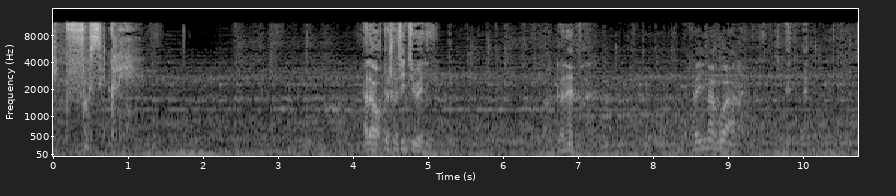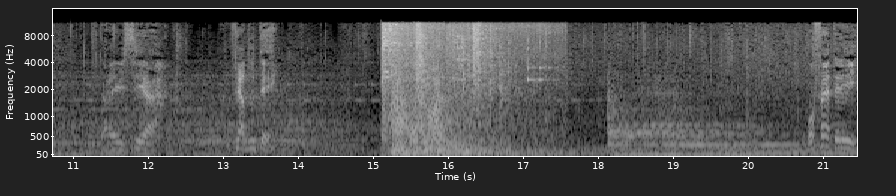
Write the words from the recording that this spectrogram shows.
Il me faut ces clés. Alors, que choisis-tu, Ellie? Je dois reconnaître. T'as failli m'avoir. T'as réussi à me faire douter. Au fait, Ellie,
